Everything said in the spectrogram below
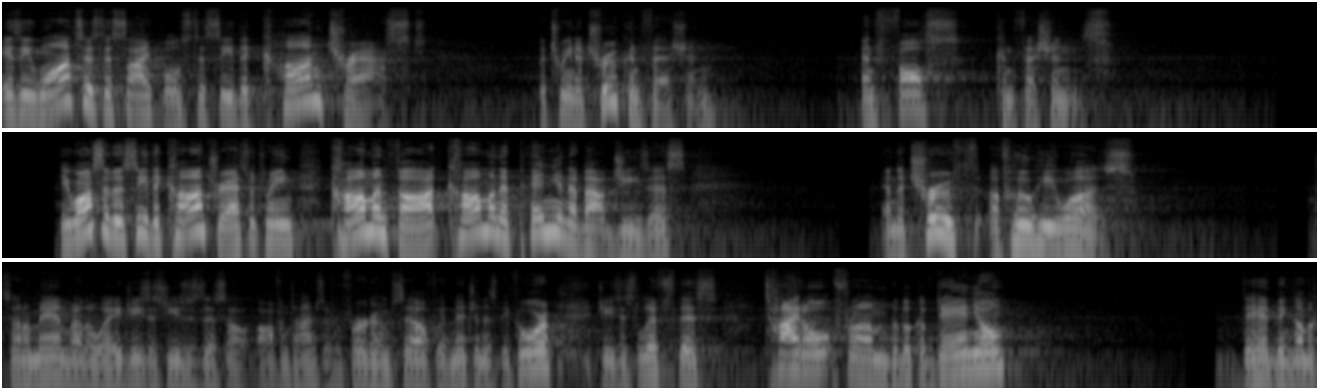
is he wants his disciples to see the contrast between a true confession and false confessions. He wants them to see the contrast between common thought, common opinion about Jesus, and the truth of who he was. Son of Man, by the way, Jesus uses this oftentimes to refer to himself. We've mentioned this before. Jesus lifts this title from the book of Daniel. They had become,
